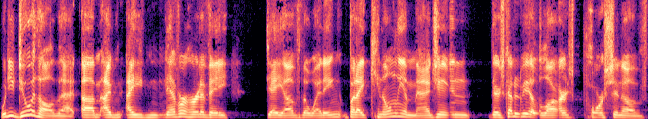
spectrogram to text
What do you do with all that? Um, I I never heard of a day of the wedding, but I can only imagine there's got to be a large portion of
